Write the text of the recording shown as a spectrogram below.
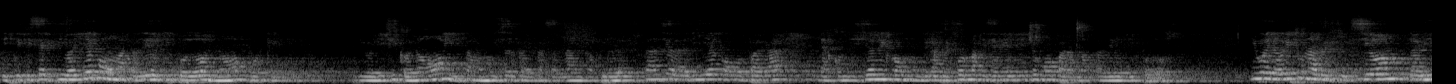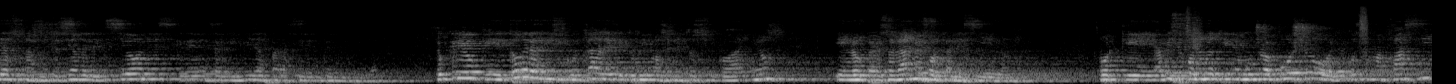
este, que se activaría como matadero tipo 2, ¿no? Porque frigorífico no, y estamos muy cerca de Casablanca, pero la distancia daría como para las condiciones de las reformas que se habían hecho como para matadero tipo 2. Y bueno, esto es una reflexión, la vida es una sucesión de lecciones que deben ser vividas para ser entendidas. Yo creo que todas las dificultades que tuvimos en estos cinco años en lo personal me fortalecieron. Porque a veces cuando uno tiene mucho apoyo, la cosa es más fácil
